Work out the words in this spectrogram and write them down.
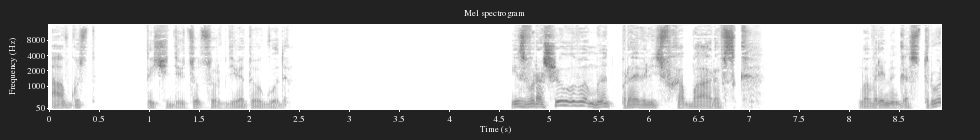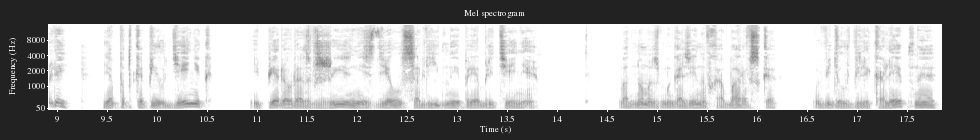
Август 1949 года. Из Ворошилова мы отправились в Хабаровск. Во время гастролей я подкопил денег и первый раз в жизни сделал солидные приобретения. В одном из магазинов Хабаровска увидел великолепное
